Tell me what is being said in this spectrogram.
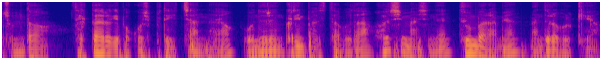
좀 더 색다르게 먹고 싶을 때 있지 않나요? 오늘은 크림 파스타보다 훨씬 맛있는 툼바 라면 만들어 볼게요.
